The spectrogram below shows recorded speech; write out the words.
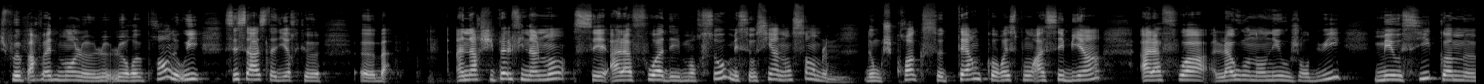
je peux parfaitement le, le- le reprendre. Oui, c'est ça. C'est-à-dire que euh, bah, un archipel, finalement, c'est à la fois des morceaux, mais c'est aussi un ensemble. Mm. Donc je crois que ce terme correspond assez bien à la fois là où on en est aujourd'hui, mais aussi comme euh,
